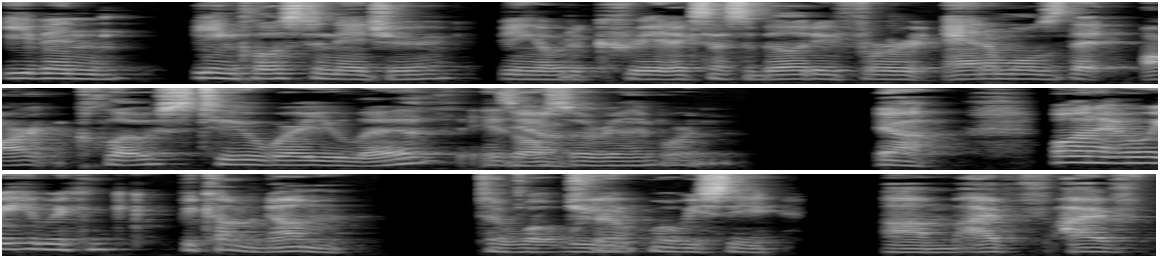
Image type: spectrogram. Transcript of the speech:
even being close to nature being able to create accessibility for animals that aren't close to where you live is Yeah. also really important Yeah. Well, and we we can become numb to what we what we see. Um, I've I've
